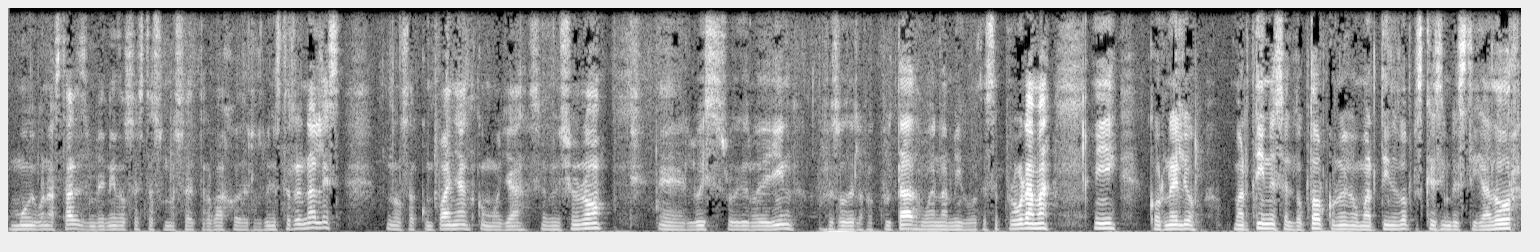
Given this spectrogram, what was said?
Muy buenas tardes, bienvenidos a esta su de trabajo de los bienes terrenales. Nos acompañan, como ya se mencionó, eh, Luis Rodríguez Medellín, profesor de la facultad, buen amigo de este programa, y Cornelio Martínez, el doctor Cornelio Martínez López, que es investigador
